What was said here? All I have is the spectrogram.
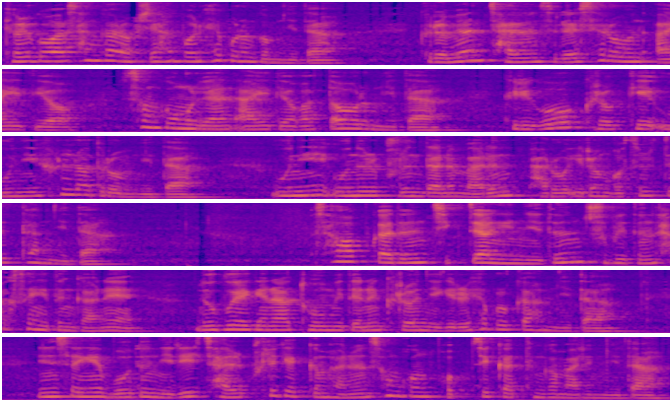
결과와 상관없이 한번 해보는 겁니다. 그러면 자연스레 새로운 아이디어, 성공을 위한 아이디어가 떠오릅니다. 그리고 그렇게 운이 흘러 들어옵니다. 운이 운을 부른다는 말은 바로 이런 것을 뜻합니다. 사업가든 직장인이든 주비든 학생이든 간에 누구에게나 도움이 되는 그런 얘기를 해볼까 합니다. 인생의 모든 일이 잘 풀리게끔 하는 성공 법칙 같은 거 말입니다.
